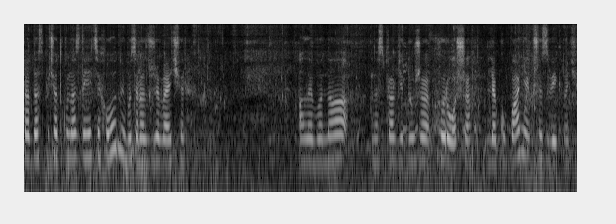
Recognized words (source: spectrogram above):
Правда, спочатку нас здається холодною, бо зараз вже вечір. Але вона насправді дуже хороша для купання, якщо звикнуть.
